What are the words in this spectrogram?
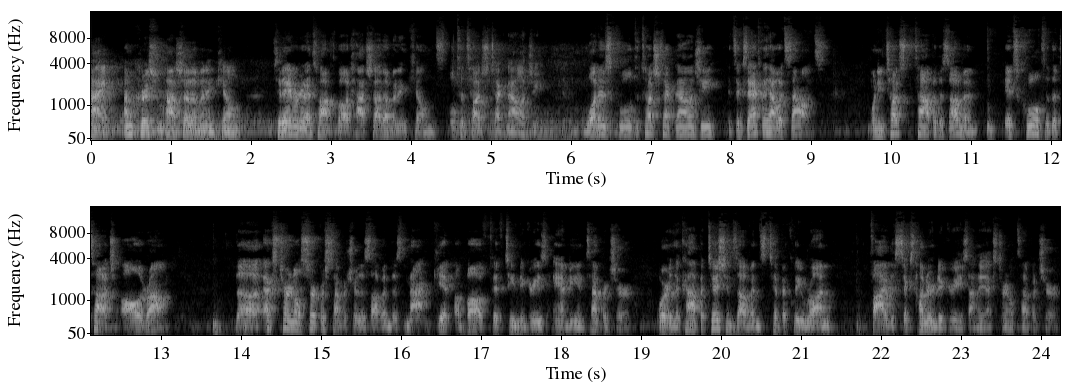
Hi, I'm Chris from Hot Shot Oven and Kiln. Today we're going to talk about Hot Shot Oven and Kiln's cool to touch technology. What is cool to touch technology? It's exactly how it sounds. When you touch the top of this oven, it's cool to the touch all around. The external surface temperature of this oven does not get above 15 degrees ambient temperature, where the competition's ovens typically run 5 to 600 degrees on the external temperature.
